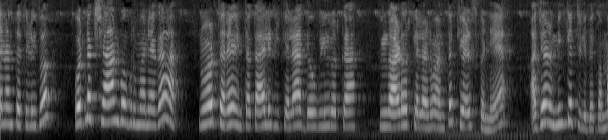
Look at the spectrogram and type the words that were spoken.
ಏನಂತ ತಿಳಿದು ಒಟ್ನಾಗ ಶಾನ್ಬೋಗ್ರ ಮನೆಯಾಗ ನೋಡ್ತಾರೆ ಇಂಥ ಕಾಯಿಲೆಗಳಿಗೆಲ್ಲ. ದೇವ್ಗಳಿರೋರ್ಕ ಹಿಂಗೆ ಆಡೋರ್ಕೆಲ್ಲನು ಅಂತ ಕೇಳಿಸ್ಕೊಂಡೆ. ಅದೇನೋ ನಿಂಗೆ ತಿಳಿಬೇಕಮ್ಮ.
